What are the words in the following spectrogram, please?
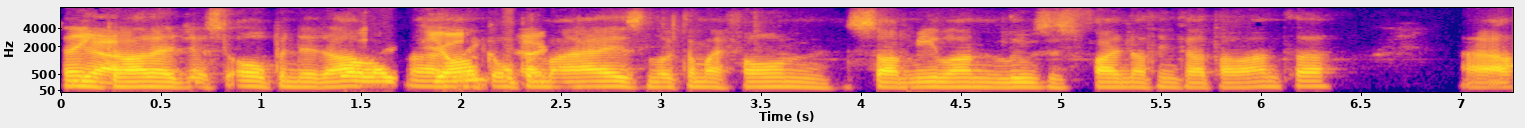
Thank Yeah. God I just opened it up. Well, like, uh, like opened my eyes and looked at my phone and saw Milan loses five nothing to Atalanta. Uh,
